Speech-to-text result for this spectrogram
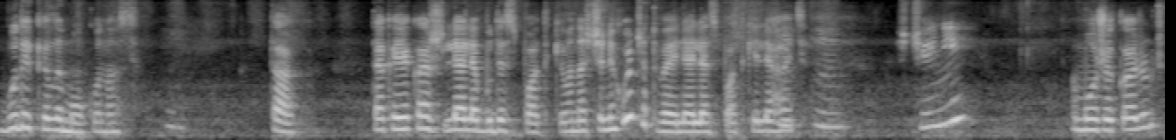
Буде килимок у нас. Так. Так, а яка ж ляля буде спадки? Вона ще не хоче твоя ляля спадки лягати? Ще ні? А може кажуть,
